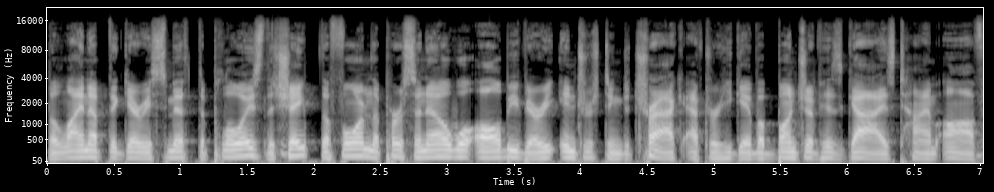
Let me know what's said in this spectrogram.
The lineup that Gary Smith deploys, the shape, the form, the personnel will all be very interesting to track after he gave a bunch of his guys time off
